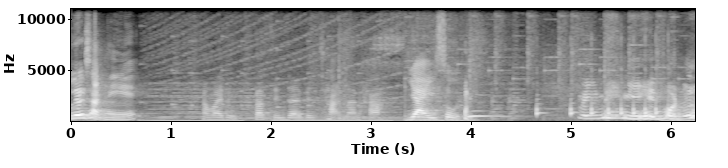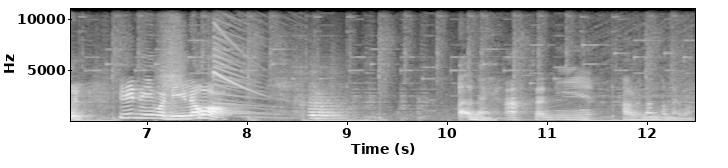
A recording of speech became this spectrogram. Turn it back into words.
เลือกฉากนี้ ทำไมถึงตัดสินใจเป็นฉากนั้นคะ ใหญ่สุด ไม่ไม่มีเหตุผลอื่น ที่ดีกว่านี้แล้วเหรอ อันไหนอะชั้นนี้เอาแล้วนั่งทำไมวะ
